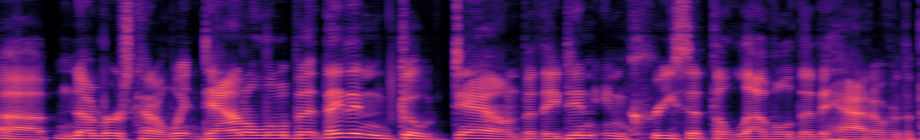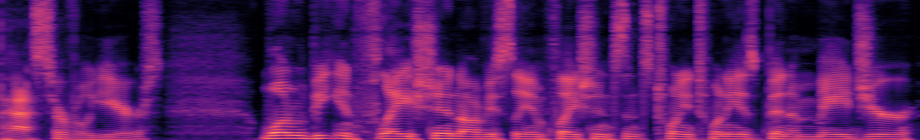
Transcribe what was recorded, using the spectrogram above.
uh, numbers kind of went down a little bit. They didn't go down, but they didn't increase at the level that they had over the past several years. One would be inflation. Obviously, inflation since 2020 has been a major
